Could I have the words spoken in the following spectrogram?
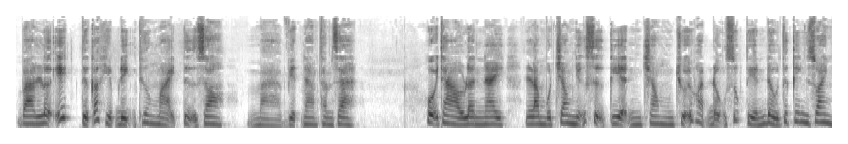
và lợi ích từ các hiệp định thương mại tự do mà Việt Nam tham gia. Hội thảo lần này là một trong những sự kiện trong chuỗi hoạt động xúc tiến đầu tư kinh doanh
